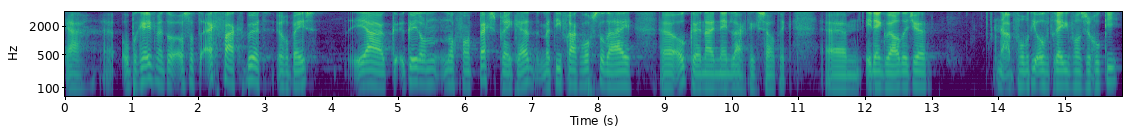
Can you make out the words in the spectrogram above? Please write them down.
Ja, uh, op een gegeven moment, als dat echt vaak gebeurt, Europees, ja, kun je dan nog van pech spreken? Hè? Met die vraag worstelde hij uh, ook uh, naar de nederlaag tegen Celtic. Um, ik denk wel dat je, nou, bijvoorbeeld die overtreding van Zerouki.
